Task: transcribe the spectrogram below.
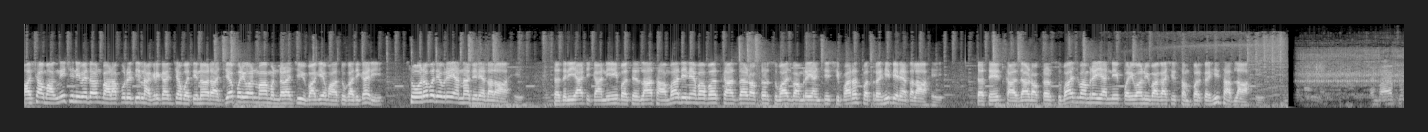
अशा मागणीचे निवेदन बाळापूर येथील नागरिकांच्या वतीनं राज्य परिवहन महामंडळाचे विभागीय वाहतूक अधिकारी सौरभ देवरे यांना देण्यात आला आहे. सदरी या ठिकाणी बसेसला थांबा देण्याबाबत खासदार डॉक्टर सुभाष भामरे यांचे शिफारस पत्रही देण्यात आलं आहे. तसेच खासदार डॉक्टर सुभाष भामरे यांनी परिवहन विभागाशी संपर्कही साधला आहे. आणि बाळापूर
